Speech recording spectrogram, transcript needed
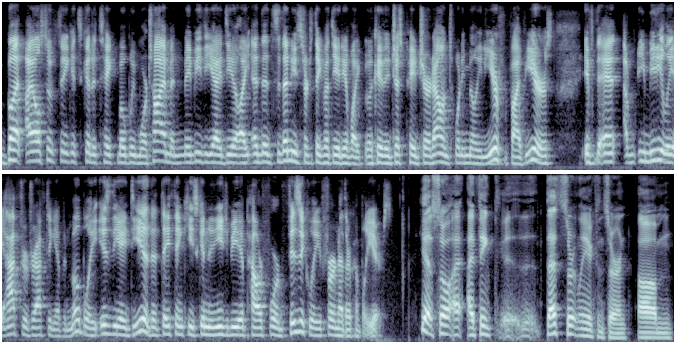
but I also think it's going to take Mobley more time. And maybe the idea, like, and then, so then you start to think about the idea of like, okay, they just paid Jarrett Allen 20 million a year for five years. If the, immediately after drafting Evan Mobley is the idea that they think he's going to need to be a power forward physically for another couple of years. Yeah, so I, I think uh, that's certainly a concern. Um,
